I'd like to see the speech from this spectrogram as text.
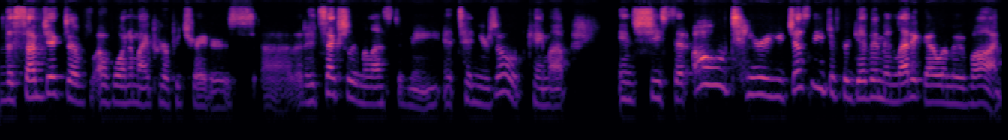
the subject of, of one of my perpetrators uh, that had sexually molested me at 10 years old came up and she said oh teri you just need to forgive him and let it go and move on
